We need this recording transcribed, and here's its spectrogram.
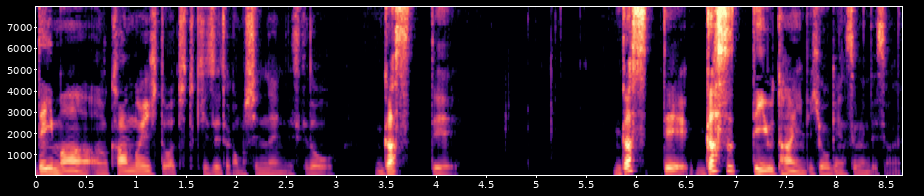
で今あの勘のいい人はちょっと気づいたかもしれないんですけどガスってガスってガスっていう単位で表現するんですよね。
